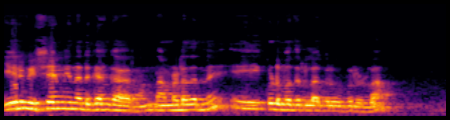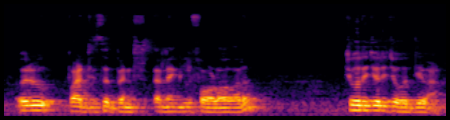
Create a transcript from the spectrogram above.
ഈ ഒരു വിഷയം ഇന്ന് എടുക്കാൻ കാരണം നമ്മുടെ തന്നെ ഈ കുടുംബത്തിലുള്ള ഗ്രൂപ്പിലുള്ള ഒരു പാർട്ടിസിപ്പന്റ് അല്ലെങ്കിൽ ഫോളോവർ ചോദിച്ചൊരു ചോദ്യമാണ്.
